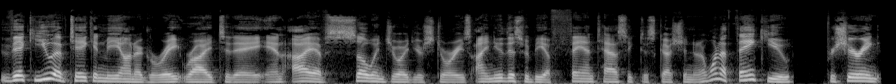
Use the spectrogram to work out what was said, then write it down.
Vic, you have taken me on a great ride today, and I have so enjoyed your stories. I knew this would be a fantastic discussion, and I want to thank you for sharing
